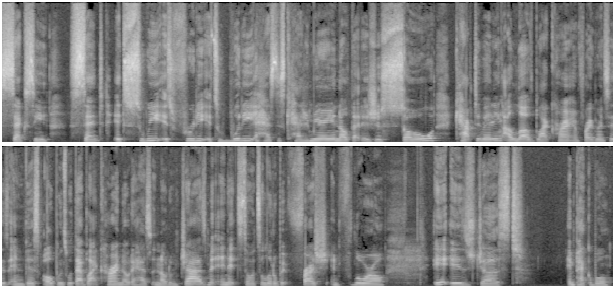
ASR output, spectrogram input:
sexy scent. It's sweet, it's fruity, it's woody. It has this cashmere note that is just so captivating. I love black currant and fragrances and this opens with that black currant note. It has a note of jasmine in it so it's a little bit fresh and floral. It is just impeccable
